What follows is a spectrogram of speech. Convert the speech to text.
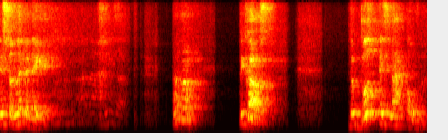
it's eliminated. Uh-uh. Because the book is not over.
